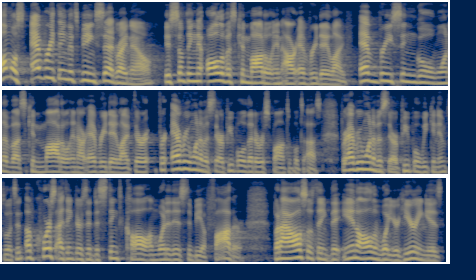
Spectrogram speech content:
Almost everything that's being said right now is something that all of us can model in our everyday life. Every single one of us can model in our everyday life. There are, for every one of us, there are people that are responsible to us. For every one of us, there are people we can influence. And of course, I think there's a distinct call on what it is to be a father. But I also think that in all of what you're hearing is,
